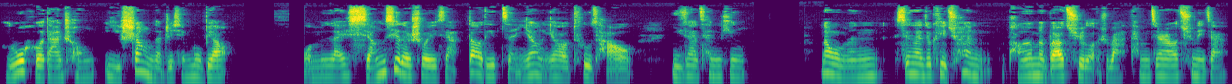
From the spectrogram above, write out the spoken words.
如何达成以上的这些目标。我们来详细的说一下，到底怎样要吐槽一家餐厅。那我们现在就可以劝朋友们不要去了，是吧？他们竟然要去那家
